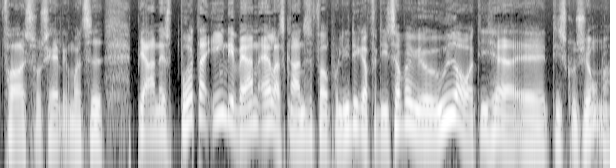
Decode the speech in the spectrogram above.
for Socialdemokratiet. Bjarne, burde der egentlig være en aldersgrænse for politikere? Fordi så var vi jo ude over de her øh, diskussioner.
